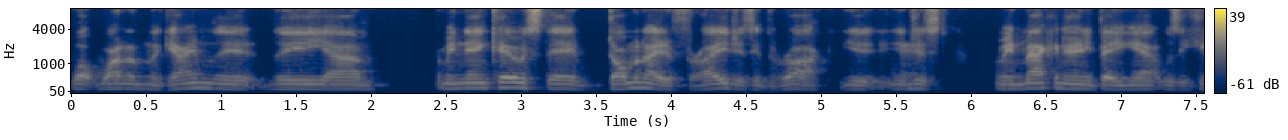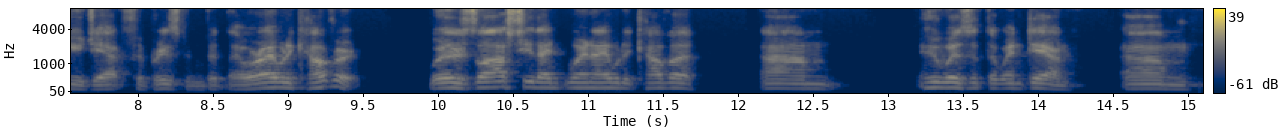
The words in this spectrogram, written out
what won them the game. The the um, I mean, Nankervis there dominated for ages in the ruck. You you mm. just I mean, McInerney being out was a huge out for Brisbane, but they were able to cover it. Whereas last year they weren't able to cover. Um, who was it that went down? Um,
